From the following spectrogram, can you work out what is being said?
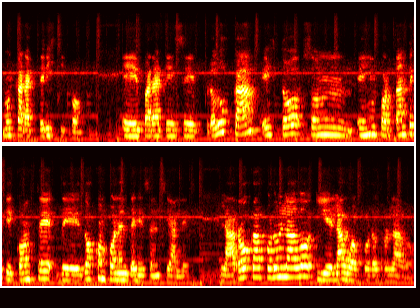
muy característico. Eh, para que se produzca esto son, es importante que conste de dos componentes esenciales la roca por un lado y el agua por otro lado.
